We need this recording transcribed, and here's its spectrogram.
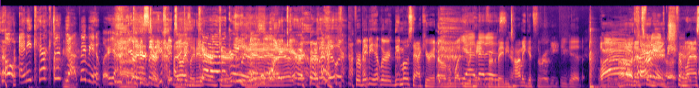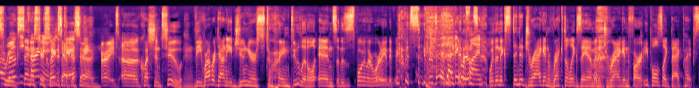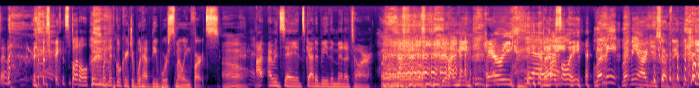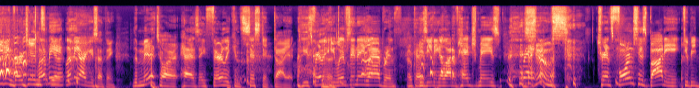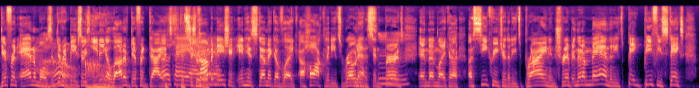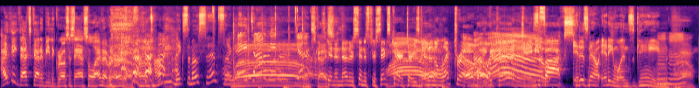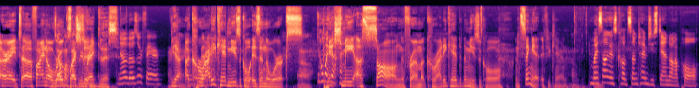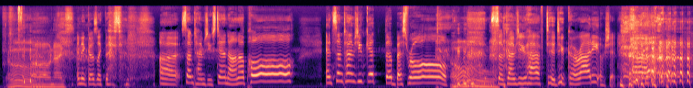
Oh, any character? Yeah, Baby Hitler. Yeah. You already said. You can't take his idea. Yeah, I'm agreeing with this. Yeah. What a character, the Hitler. For Baby Hitler, the most accurate of what you would hate that for the is. baby. Tommy gets the rogie. You get. Wow. Oh, that's from, Carnage. Ba- from last A week's roguey Sinister carnage. Six Cletus Kasady? episode. All right, uh, question two. The Robert Downey Jr. starring Dolittle ends, and this is a spoiler warning if you haven't seen this. I think we're ends fine. With an extended dragon rectal exam and a dragon fart. He pulls like bagpipes out of the dragon's butthole. What mythical creature would have the worst smelling farts? Oh. I, I would say it's got to be the Minotaur. Oh. I mean, hairy, Yeah. muscly, Let me let me argue something. eating virgins. Let me yeah. let me argue something. The Minotaur has a fairly consistent diet. He's fairly he lives in a labyrinth. Okay. He's eating a lot of hedge maze. Zeus transforms his body to be different animals and different Oh. beings. So he's eating a lot of different diets. Okay, it's yeah, a yeah, combination in his stomach of like a hawk that eats rodents Yes. and birds, and then like a, a sea creature that eats brine and shrimp, and then a man that eats big beefy steaks. I think that's got to be the grossest asshole I've ever heard of. Um, Tommy makes the most sense. Okay, Tommy. Yeah. Thanks, guys. Getting another Sinister Six character. He's getting an Electro. Oh my wow. god, Jamie So- Foxx. It is now anyone's game. Wow. All right, uh, final It's rogue almost like question. we rigged this. No, those are fair. Yeah, a Karate Kid musical is in the works. Oh. Oh my Pitch god. me a song from Karate Kid the musical and sing it if you can. My song is called Sometimes You Stand on a Pole. Oh, nice. And it goes like this. Uh, sometimes you stand on a pole. And sometimes you get the best role. Oh. Sometimes you have to do karate. Oh shit.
